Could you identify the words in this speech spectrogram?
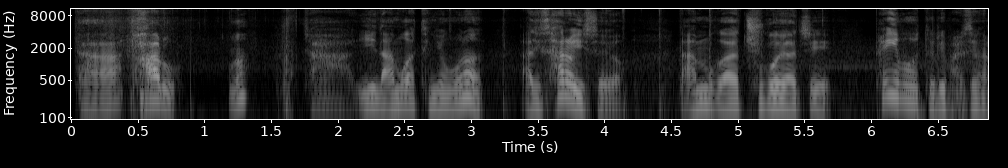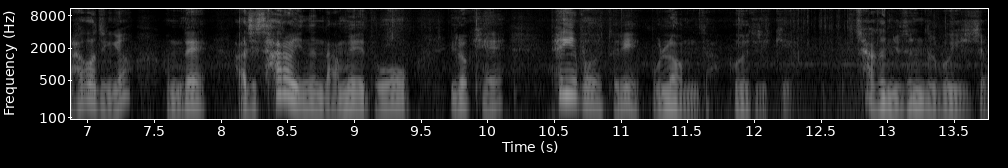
자, 바로, 어? 자, 이 나무 같은 경우는 아직 살아 있어요. 나무가 죽어야지 팽이버섯들이 발생을 하거든요. 근데 아직 살아 있는 나무에도 이렇게 팽이버섯들이 올라옵니다. 보여드릴게요. 작은 유생들 보이시죠?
